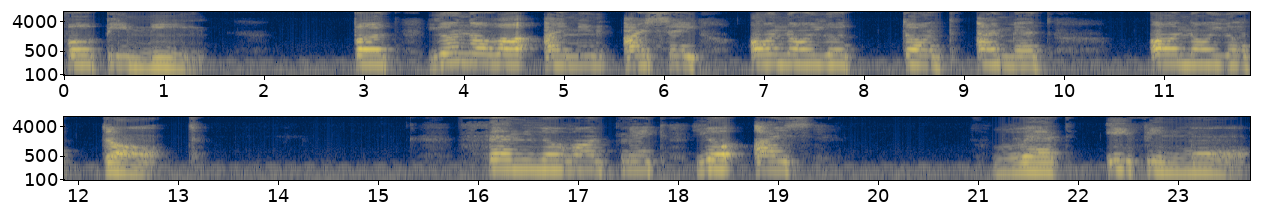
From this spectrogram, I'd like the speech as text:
for be mean. But you know what I mean? I say, oh no you don't. I meant, oh no you don't. Then you won't make your eyes red even more.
